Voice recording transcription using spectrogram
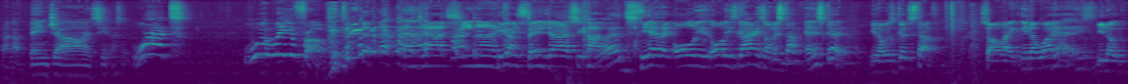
And I got Benja and see. I said, "What? Where, where you from?" Josh, Sheena, He and got Christy. Ben Josh. he- What? He has like all these all these guys on his stuff, and it's good. You know, it's good stuff. So I'm like, you know what? Yeah, you know,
